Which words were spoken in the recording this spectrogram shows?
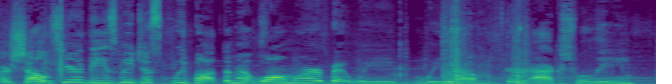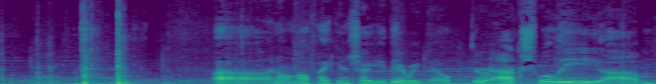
our shelves here. These we just, we bought them at Walmart, but we, we, um, they're actually, uh, I don't know if I can show you. There we go. They're actually, um,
